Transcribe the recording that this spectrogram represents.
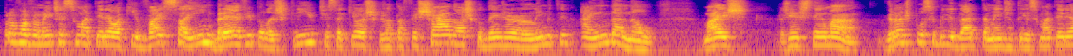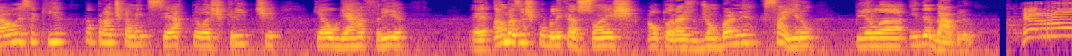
Provavelmente esse material aqui vai sair em breve pela Script, esse aqui eu acho que já está fechado, eu acho que o Danger Unlimited ainda não. Mas a gente tem uma grande possibilidade também de ter esse material, esse aqui está praticamente certo pela Script, que é o Guerra Fria. É, ambas as publicações autorais do John Byrne que saíram pela IDW. Errou!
